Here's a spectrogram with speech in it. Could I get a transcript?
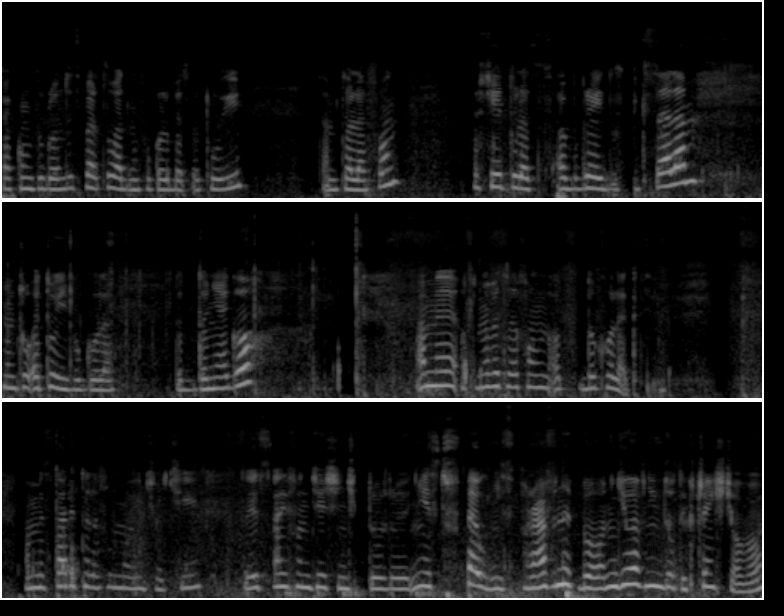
taką wygląda. Jest bardzo ładny w ogóle bez etui. Tam telefon. Właściwie tyle z upgrade'u z Pixelem. Mam tu etui w ogóle do, do niego. Mamy nowy telefon od, do kolekcji. Mamy stary telefon mojej cioci. To jest iPhone 10, który nie jest w pełni sprawny, bo nie działa w nim dotyk częściowo.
